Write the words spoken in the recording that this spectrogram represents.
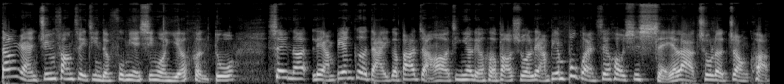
当然，军方最近的负面新闻也很多，所以呢，两边各打一个巴掌哦。今天联合报说，两边不管最后是谁啦，出了状况，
